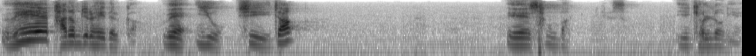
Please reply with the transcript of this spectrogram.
왜 다름질을 해야 될까? 왜? 이유. 시작. 예, 상박해서. 이 결론이에요.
